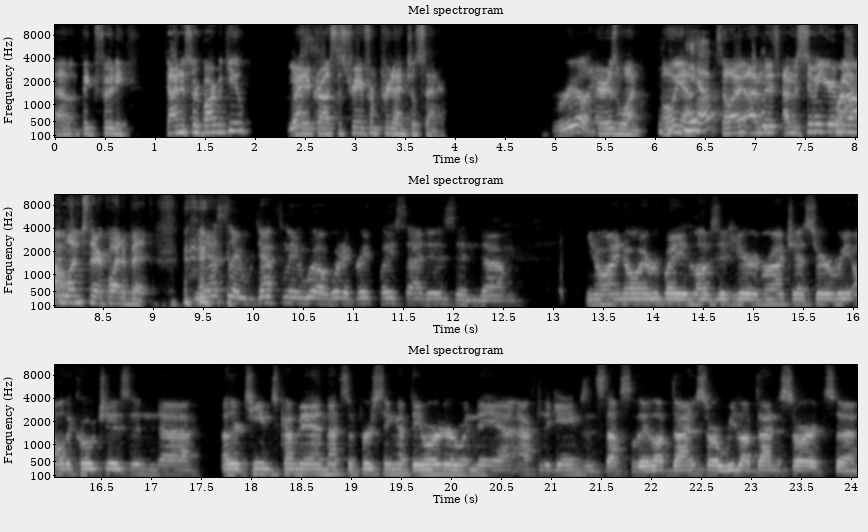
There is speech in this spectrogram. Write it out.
I'm a big foodie. Dinosaur Barbecue, yes. right across the street from Prudential Center. Really? There is one. Oh yeah. Yep. So I, I'm I'm assuming you're gonna be having lunch there quite a bit. yes, I definitely will. What a great place that is, and um, you know, I know everybody loves it here in Rochester. Everybody, all the coaches and uh, other teams come in. That's the first thing that they order when they uh, after the games and stuff. So they love dinosaur. We love dinosaur. It's uh,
